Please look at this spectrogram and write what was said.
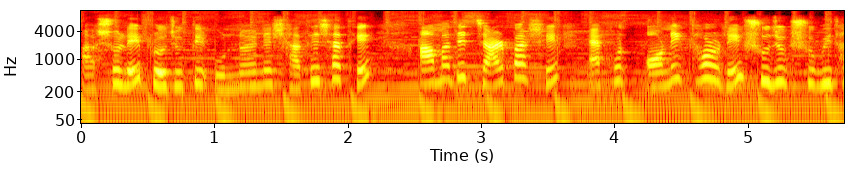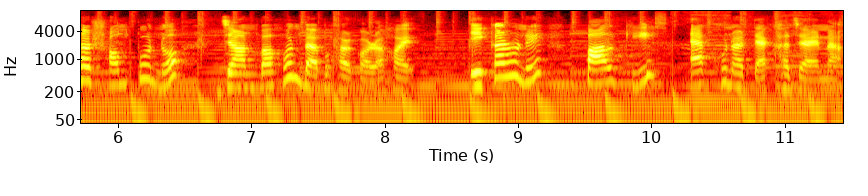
আসলে প্রযুক্তির উন্নয়নের সাথে সাথে আমাদের চারপাশে এখন অনেক ধরনের সুযোগ সুবিধা সম্পন্ন যানবাহন ব্যবহার করা হয়। এ কারণে পালকি এখন আর দেখা যায় না।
